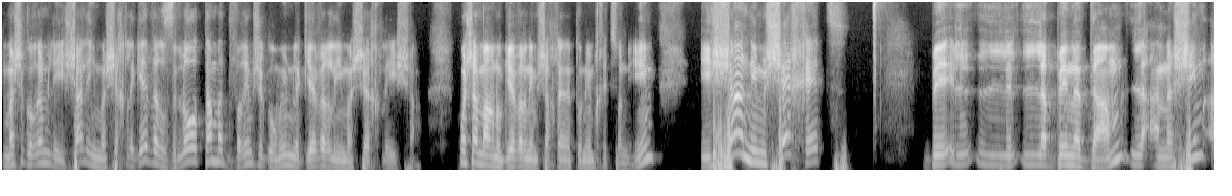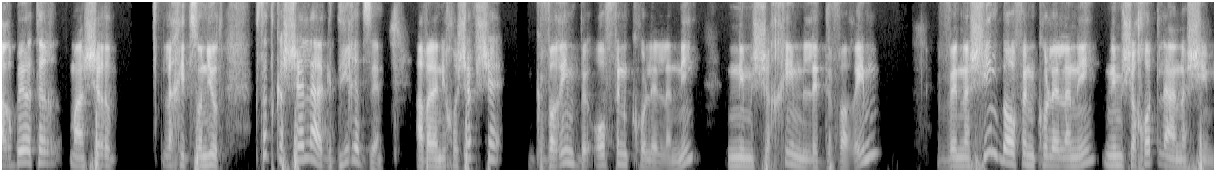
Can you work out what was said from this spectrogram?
מה שגורם לאישה להימשך לגבר זה לא אותם הדברים שגורמים לגבר להימשך לאישה. כמו שאמרנו גבר נמשך לנתונים חיצוניים אישה נמשכת ב- לבן אדם לאנשים הרבה יותר מאשר לחיצוניות. קצת קשה להגדיר את זה אבל אני חושב שגברים באופן כוללני נמשכים לדברים ונשים באופן כוללני נמשכות לאנשים.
